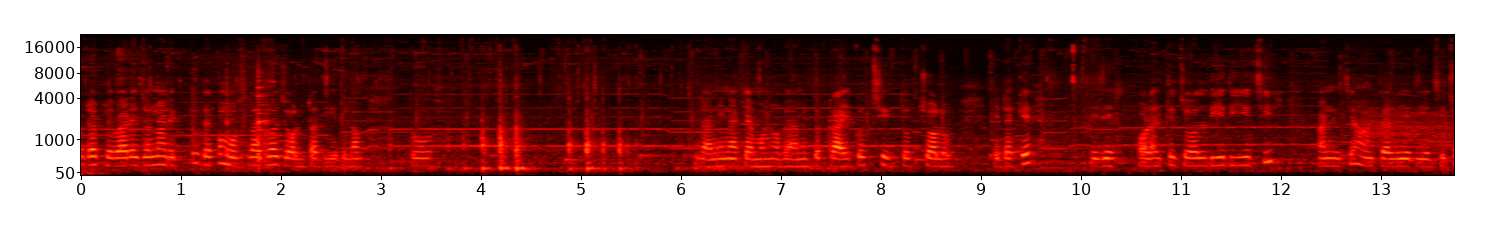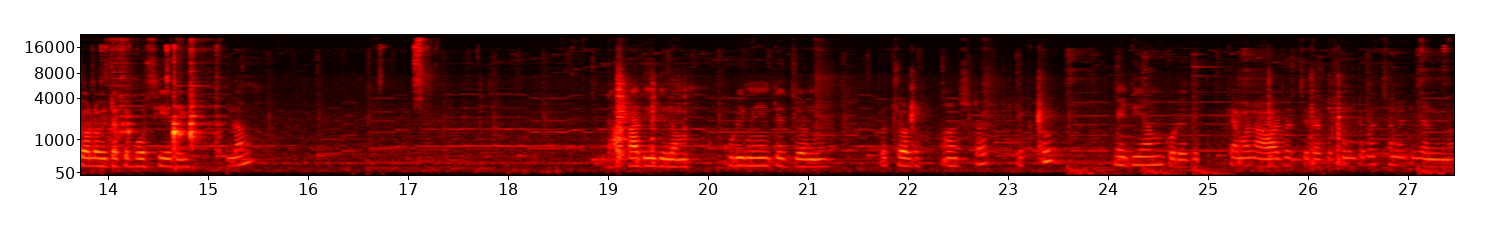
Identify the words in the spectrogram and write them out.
ওটা ফ্লেভারের জন্য আর একটু দেখো মশলা ধোয়া জলটা দিয়ে দিলাম। তো জানি না কেমন হবে, আমি তো ট্রাই করছি। তো চলো এটাকে এই যে কড়াইতে জল দিয়ে দিয়েছি আর নিচে আঁচ জ্বালিয়ে দিয়েছি। চলো এটাকে বসিয়ে দিই। দিলাম। ঢাকা দিয়ে দিলাম কুড়ি মিনিটের জন্য। তো চলো আঁচটা একটু মিডিয়াম করে দিই কেমন আওয়াজ হচ্ছে? দেখো, শুনতে পাচ্ছ নাকি জানি না।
